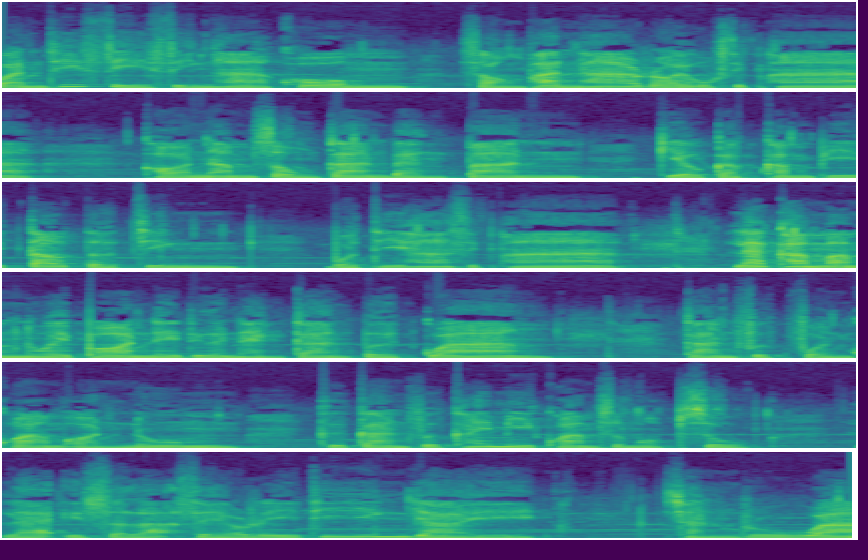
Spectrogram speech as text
วันที่ 4 สิงหาคม 2565 ขอนำส่งการแบ่งปัน เกี่ยวกับคำพีเต้าเต๋อจริง บทที่ 55 และคำอำนวยพรในเดือนแห่งการเปิดกว้าง การฝึกฝนความอ่อนนุ่ม คือการฝึกให้มีความสงบสุข และอิสระเสรีที่ยิ่งใหญ่ ฉันรู้ว่า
